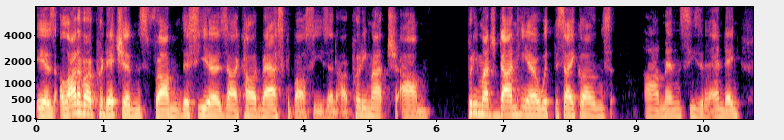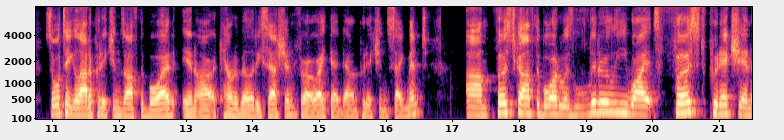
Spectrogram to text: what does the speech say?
is a lot of our predictions from this year's uh, college basketball season are pretty much um, pretty much done here with the Cyclones uh, men's season ending. So we'll take a lot of predictions off the board in our accountability session for our write that down prediction segment. Um, first off the board was literally Wyatt's first prediction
